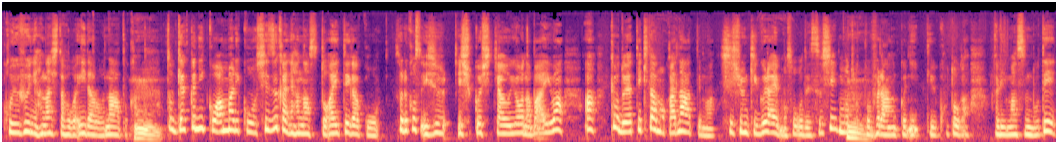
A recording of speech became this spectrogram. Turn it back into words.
こういうふうに話した方がいいだろうなとか、うん。と逆にこうあんまりこう静かに話すと相手がこうそれこそ萎縮萎縮しちゃうような場合はあ今日どうやって来たのかなって、まあ、思春期ぐらいもそうですしもうちょっとフランクにっていうことがありますので、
